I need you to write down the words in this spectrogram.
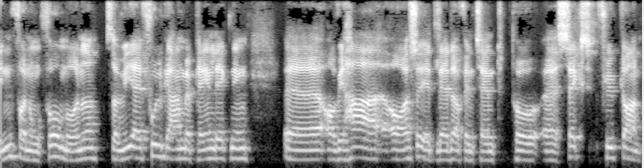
innenfor noen få måneder. Så vi er i full gang med planlægning. Øh, og vi har også et letter of intent på øh, seks flyplan,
